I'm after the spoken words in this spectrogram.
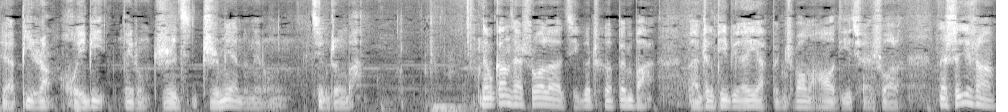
要避让、回避那种直直面的那种竞争吧。那么刚才说了几个车，奔巴啊，这个 BBA 啊，奔驰、宝马、奥迪全说了。那实际上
